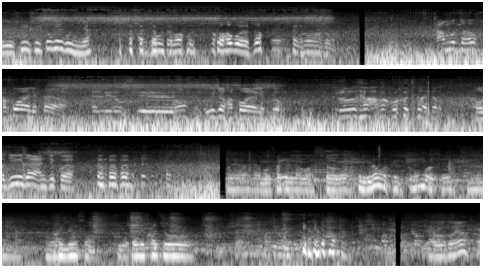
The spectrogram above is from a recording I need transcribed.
여기 실실 쪼개고 있냐? 너무 좋아 보여 좋아 보여서? 좋아서 다음부터 갖고 와야겠다 야. 헬리녹스 어? 의자 갖고 와야겠어. 그러면서 안 갖고 오잖아요 어, 네 의자에 앉을 거야. 뭐야, 나 뭐 사주려고 왔어. 이런 거 되게 좋은 거 같아요 음, 릴링성 빨리 사줘. 아, 이거야? 어,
